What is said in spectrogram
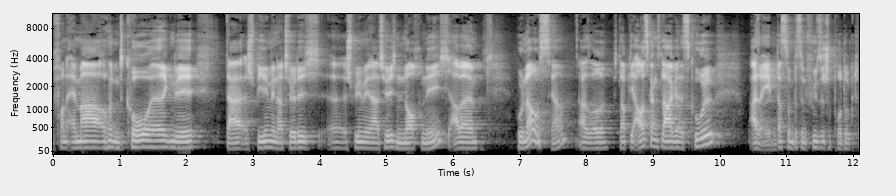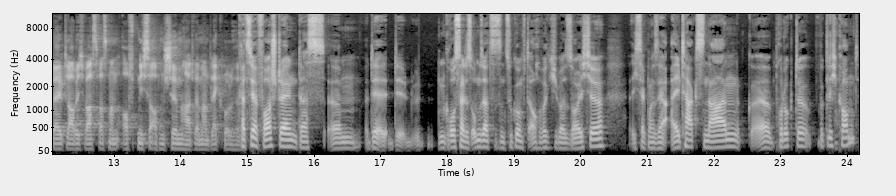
von Emma und Co. irgendwie, da spielen wir natürlich, äh, spielen wir natürlich noch nicht, aber who knows, ja. Also ich glaube, die Ausgangslage ist cool Also eben, das ist so ein bisschen physische Produktwelt, glaube ich, was, was man oft nicht so auf dem Schirm hat, wenn man Blackroll hört. Kannst du dir vorstellen, dass ähm, der, der, ein Großteil des Umsatzes in Zukunft auch wirklich über solche, ich sag mal, sehr alltagsnahen äh, Produkte wirklich kommt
